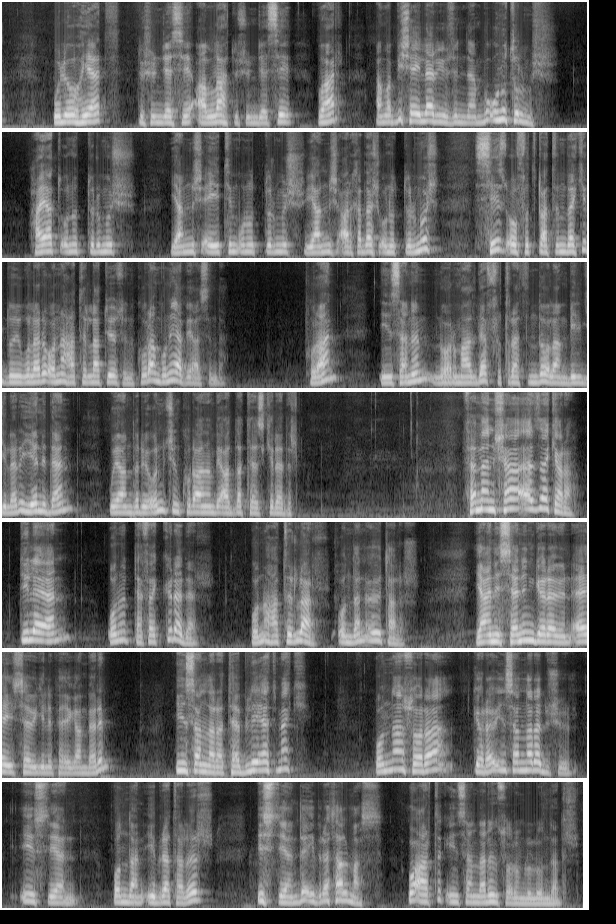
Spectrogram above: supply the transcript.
uluhiyet düşüncesi, Allah düşüncesi var. Ama bir şeyler yüzünden bu unutulmuş. Hayat unutturmuş, yanlış eğitim unutturmuş, yanlış arkadaş unutturmuş. Siz o fıtratındaki duyguları ona hatırlatıyorsunuz. Kur'an bunu yapıyor aslında. Kur'an insanın normalde fıtratında olan bilgileri yeniden uyandırıyor. Onun için Kur'an'ın bir adı tezkiredir. Femen şa'e zekera. Dileyen onu tefekkür eder. Onu hatırlar. Ondan öğüt alır. Yani senin görevin ey sevgili peygamberim insanlara tebliğ etmek. Ondan sonra görev insanlara düşür. İsteyen ondan ibret alır. isteyen de ibret almaz. O artık insanların sorumluluğundadır.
